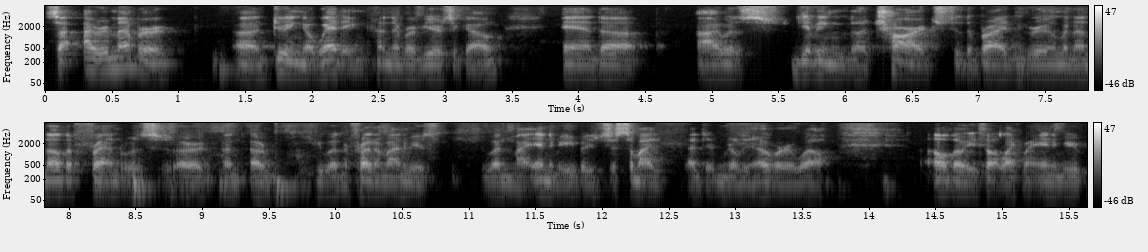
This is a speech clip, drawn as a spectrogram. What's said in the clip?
So I remember uh, doing a wedding a number of years ago, and uh, I was giving the charge to the bride and groom, and another friend was, or, or he wasn't a friend of mine. He, was, he wasn't my enemy, but he's just somebody I didn't really know very well. Although he felt like my enemy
